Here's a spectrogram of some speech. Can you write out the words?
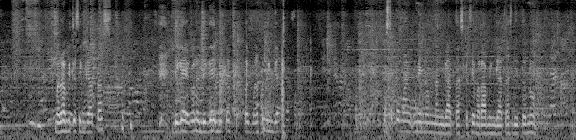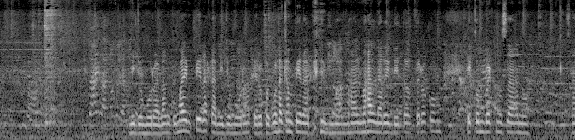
Marami kasing gatas. Digay ako ng digay nito pag maraming gatas. Gusto ko man uminom ng gatas kasi maraming gatas dito no medyo mura lang. Kung may pira ka, medyo mura. Pero pag wala kang pira, mahal-mahal na rin dito. Pero kung i-convert mo sa ano, sa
